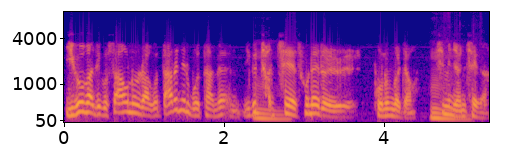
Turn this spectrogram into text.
이거 가지고 싸우느라고 다른 일 못하면 이거 음. 전체 손해를 보는 거죠. 음. 시민 전체가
